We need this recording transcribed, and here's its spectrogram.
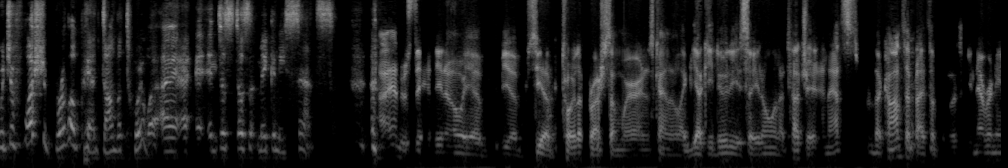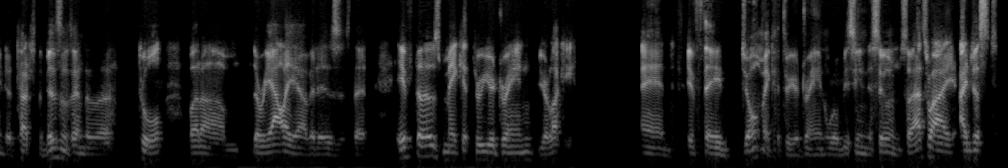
Would you flush a Brillo pad down the toilet? I, I, it just doesn't make any sense. I understand, you know, you you see a toilet brush somewhere and it's kind of like yucky duty, so you don't want to touch it. And that's the concept, I suppose. You never need to touch the business end of the tool, but um, the reality of it is, is that if those make it through your drain, you're lucky. And if they don't make it through your drain, we'll be seeing you soon. So that's why I just,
